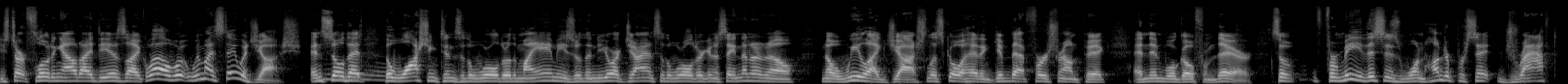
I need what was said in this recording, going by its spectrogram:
You start floating out ideas like, well, we might stay with Josh. And so that the Washingtons of the world or the Miamis or the New York Giants of the world are going to say, no, no, no, no, we like Josh. Let's go ahead and give that first round pick, and then we'll go from there. So for me, this is 100% draft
